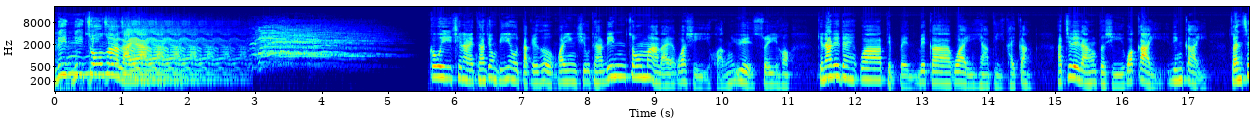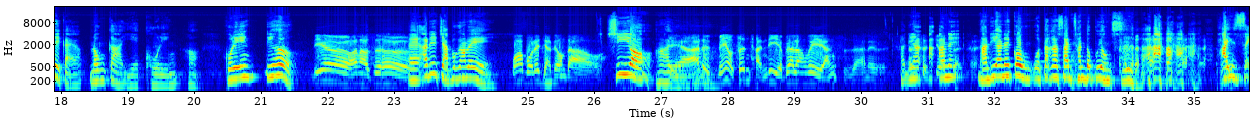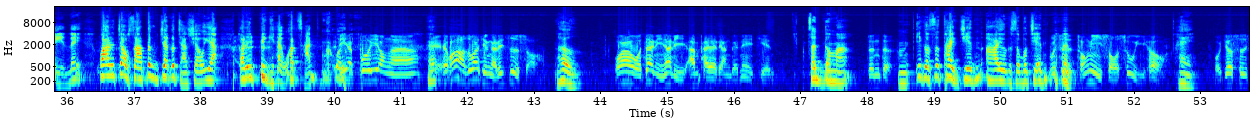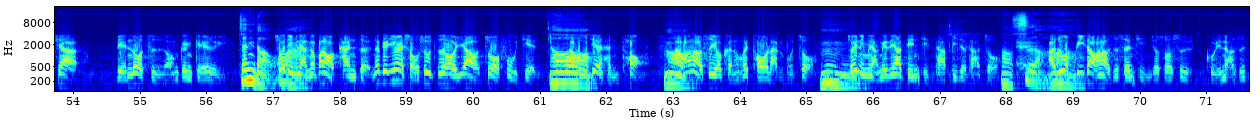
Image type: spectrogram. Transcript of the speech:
您您做嘛来啊？各位亲爱的听众朋友，大家好，欢迎收听《您做嘛来》，我是黄月水吼。今仔日呢，我特别要甲我的兄弟开讲，啊，即个人就是我介意，恁介意，全世界啊拢介意的柯林吼。柯林你好，你好，黄老师好。诶、啊，你食不干未？我无咧食中岛。是哦，哎呀，啊，那没有生产力，也不要浪费粮食啊，那个。啊，你啊能省就安尼，那你安尼讲，我大概三餐都不用吃了，歹势呢！我安尼叫三顿才去食宵夜，甲你比起来我惭你愧也。不用啊。黄老师，我先给你自首。好，我我在你那里安排了两个内奸，真的吗？真的嗯，一个是太监，啊，还有个什么监？不是从你手术以后，嘿，我就私下联络子荣跟 Gary，真的哦。说你们两个个帮我看着那个，因为手术之后要做复健，他哦复，健很痛，哦啊，黄老师有可能会偷懒不做。嗯，所以你们两个一定要盯紧他，逼着他做。哦是啊啊，如果哦逼到黄老师生气，你就说是苦林老师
